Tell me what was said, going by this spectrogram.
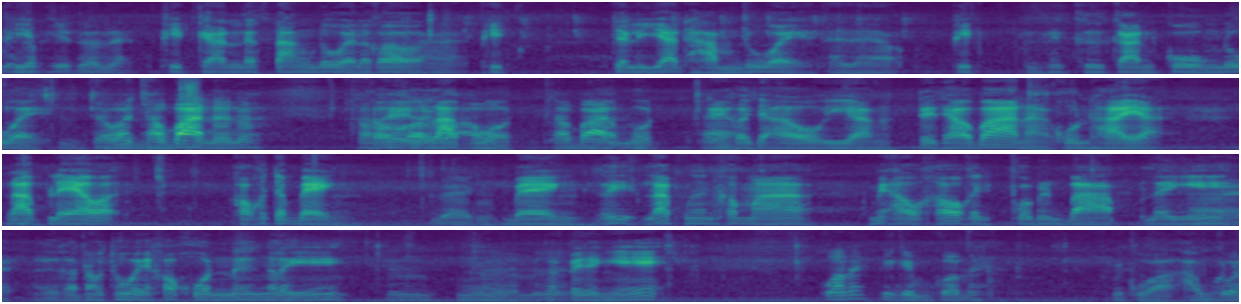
มันผิดก็ผิดนั่นแหละ ผิดการเลือกตั้งด้วย แล้วก็ใช่ ผิดจริยธรรมด้วย ใช่แล้ว ผิดคือการโกงด้วย แต่ว่าชาวบ้านนะเนาะเขาให้ก็รับเอหมดชาวบ้านรับหมดใช่แต่เขาจะเอาอีกอย่าง แต่ชาวบ้านอะ คนไทยอะ รับแล้วอะเขาก็จะแบ่งแบ่ง แบ่งเฮ้ยรับเงินเข้ามา ไม่เอาเขาก็กลัวเป็นบาปอะไรอย่างงี้ใช่ เออก็ต้องช่วยเขาคนนึงอะไรอย่างงี้อืมอืมไม่มันได้เป็นอย่างงี้ กลัวไหมพี่เกมกลัวไหม ไม่กลัวเอาหมดกลัว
